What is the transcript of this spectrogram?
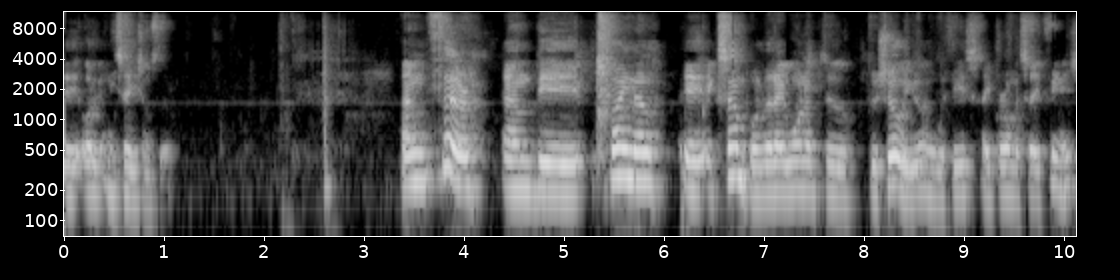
uh, organizations there. And third, and the final example that I wanted to, to show you, and with this I promise I finish,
